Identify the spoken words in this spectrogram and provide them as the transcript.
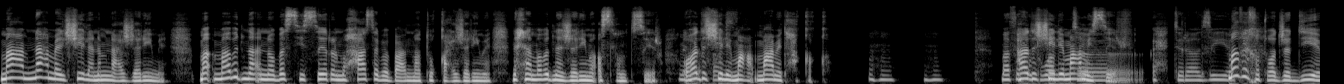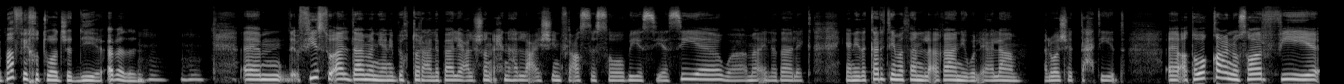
ما عم نعمل شيء لنمنع الجريمة. ما, ما بدنا أنه بس يصير المحاسبة بعد ما توقع الجريمة. نحن ما بدنا الجريمة أصلا تصير. وهذا الشيء اللي ما, ما عم يتحقق. ما في هذا الشيء اللي ما عم يصير. احترازية. ما في خطوات جدية ما في خطوات جدية ابدا. في سؤال دائما يعني بيخطر على بالي علشان إحنا هلأ عايشين في عصر الصوابية السياسية وما إلى ذلك. يعني ذكرتي مثلا الأغاني والإعلام على وجه التحديد. أه، أتوقع إنه صار في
